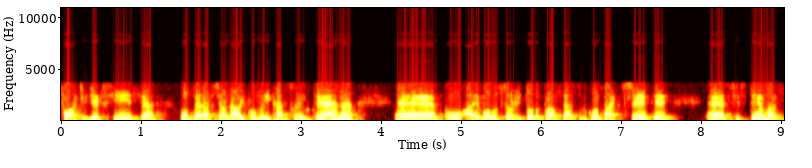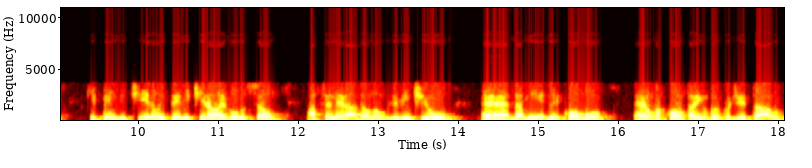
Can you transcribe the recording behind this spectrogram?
forte de eficiência operacional e comunicação interna. É, a evolução de todo o processo do contact center, é, sistemas que permitiram e permitirão a evolução acelerada ao longo de 21 é, da Midway, como é, uma conta em um banco digital,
